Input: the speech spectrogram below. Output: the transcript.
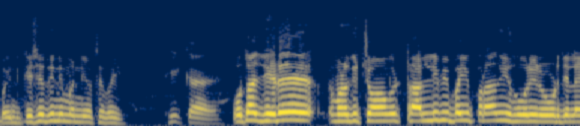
ਬਈ ਕਿਸੇ ਦੀ ਨਹੀਂ ਮੰਨੀ ਉੱਥੇ ਬਈ। ਠੀਕ ਹੈ। ਉਹ ਤਾਂ ਜਿਹੜੇ ਮਤਲਬ ਕਿ ਚੌਂਕ ਟਰਾਲੀ ਵੀ ਬਈ ਪਰਾਂ ਦੀ ਹੋਰੀ ਰੋਡ ਲੈ ਕੇ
